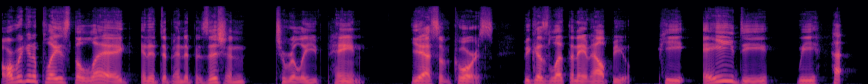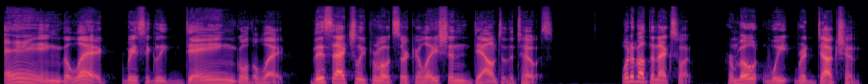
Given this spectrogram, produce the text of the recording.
Are we going to place the leg in a dependent position to relieve pain? Yes, of course, because let the name help you. PAD, we hang the leg, basically dangle the leg. This actually promotes circulation down to the toes. What about the next one? Promote weight reduction.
